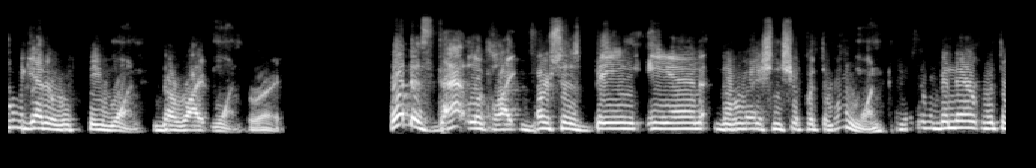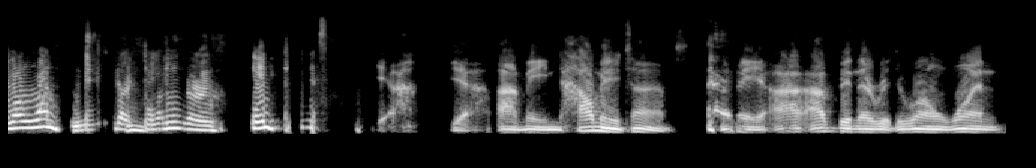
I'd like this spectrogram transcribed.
come together with the one, the right one. Right. What does that look like versus being in the relationship with the wrong one? Have you ever been there with the wrong one? Or dating or intimate? Yeah. Yeah. I mean, how many times? I mean, I, I've been there with the wrong one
